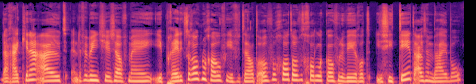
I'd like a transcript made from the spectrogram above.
daar reik je naar uit en daar verbind je jezelf mee. Je predikt er ook nog over. Je vertelt over God, over het goddelijk, over de wereld. Je citeert uit een Bijbel.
